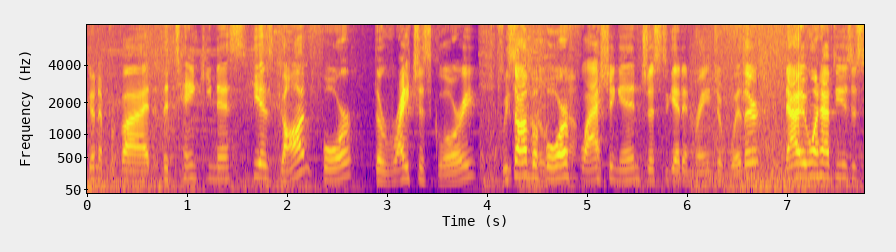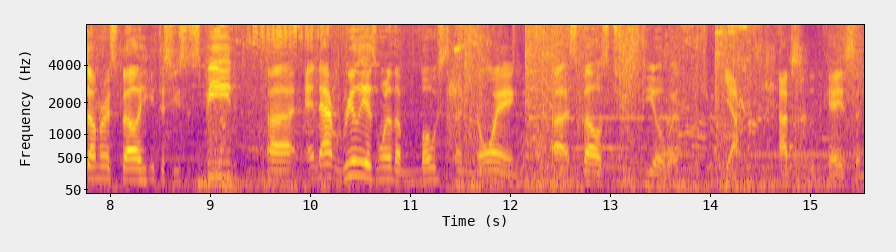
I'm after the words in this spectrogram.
Going to provide the tankiness. He has gone for the Righteous Glory. We saw him before yeah. flashing in just to get in range of Wither. Now he won't have to use a Summoner spell. He can just use the speed. Uh, and that really is one of the most annoying uh, spells to deal with. Yeah, absolutely the case. And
